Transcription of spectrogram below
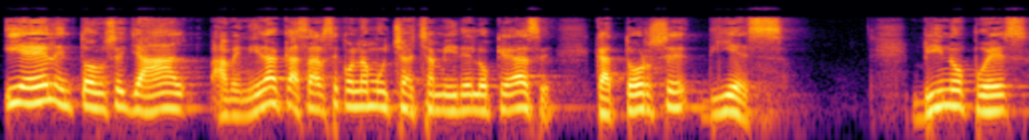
Y él entonces ya a venir a casarse con la muchacha, mire lo que hace. 14, 10. Vino pues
